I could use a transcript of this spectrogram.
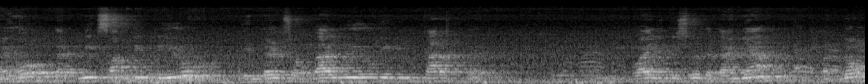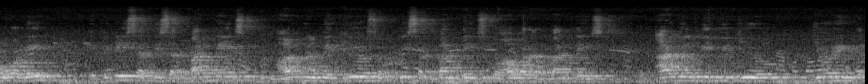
I hope that means something to you in terms of valuing character. While it is that I'm young, but don't worry, if it is a disadvantage, I will make use of disadvantage to our advantage. I will be with you during the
